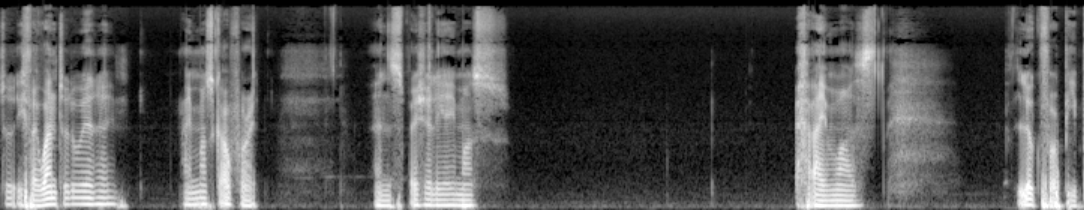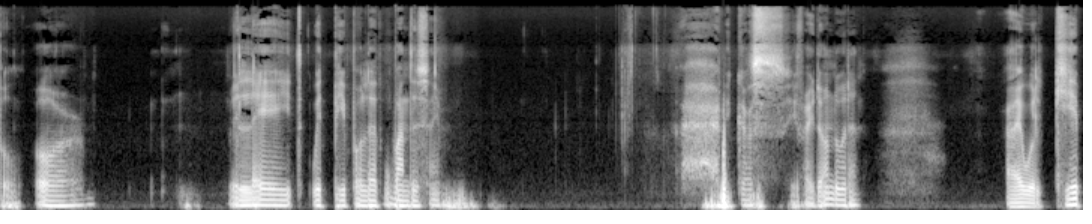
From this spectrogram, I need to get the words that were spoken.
to, if I want to do it, I, I must go for it. and especially I must I must look for people or relate with people that want the same. Because if I don't do that, I will keep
